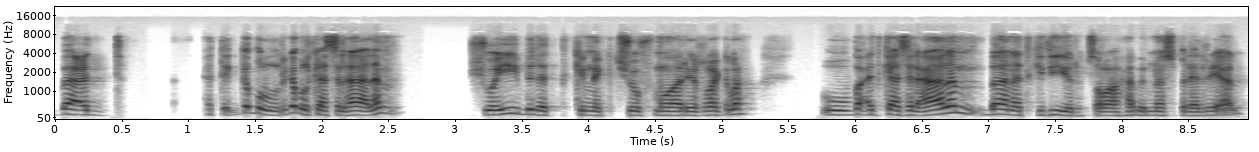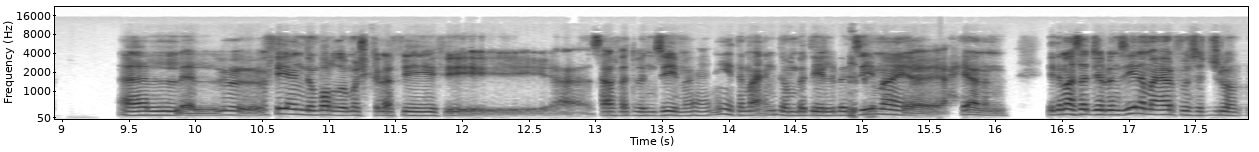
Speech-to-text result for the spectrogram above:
بعد حتى قبل قبل كأس العالم شوي بدأت كأنك تشوف مواري الرقله وبعد كاس العالم بانت كثير بصراحة بالنسبة للريال. ال- ال- في عندهم برضو مشكلة في في سالفة بنزيما يعني. إذا ما عندهم بديل لبنزيما أحيانا إذا ما سجل بنزيما ما يعرفوا يسجلون.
